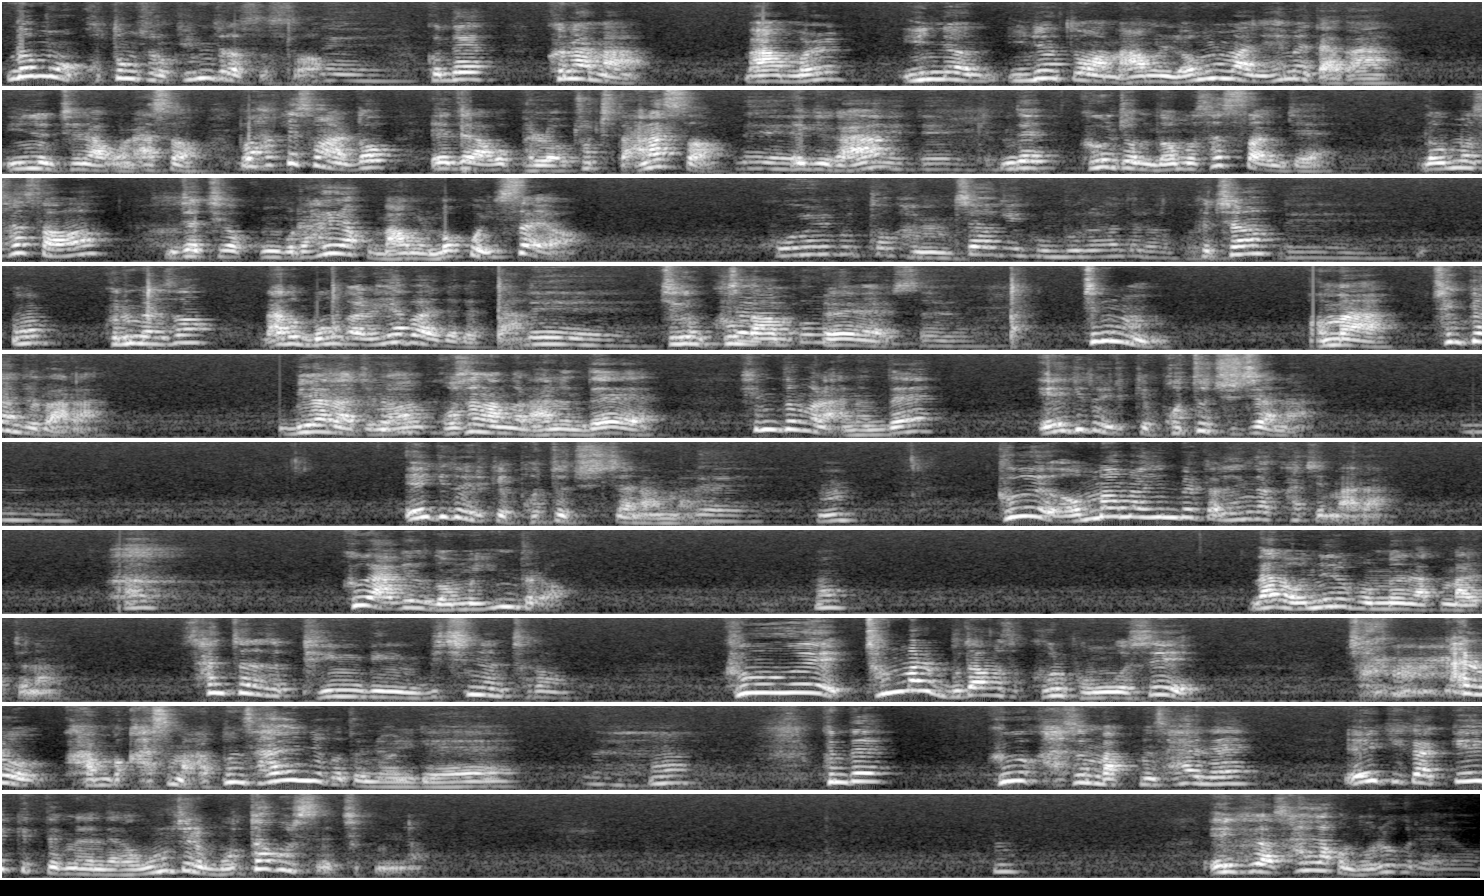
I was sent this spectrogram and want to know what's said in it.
너무 고통스럽고 힘들었었어. 네. 근데 그나마 마음을 2년 2년 동안 마음을 너무 많이 헤매다가 2년 지나고 나서 또 학교 생활도 애들하고 별로 좋지도 않았어. 네. 애기가. 네, 네, 네. 근데 그걸 좀 넘어섰어 이제. 넘어서서 이제 지가 공부를 하려고 마음을 먹고 있어요. 고1부터 갑자기 공부를 하더라고요. 음. 그쵸? 네. 응? 그러면서 나도 뭔가를 해봐야 되겠다. 네. 지금 그 갑자기 마음, 꿈이 예. 생겼어요. 지금 엄마 창피한 줄 알아. 미안하지만 고생한 건 아는데 힘든 건 아는데 애기도 이렇게 버텨주잖아. 음. 애기도 이렇게 버텨주잖아 엄마. 네. 응? 그 엄마만 힘들다고 생각하지 마라. 어? 그 아기도 너무 힘들어. 어? 난 언니를 보면 아까 말했잖아. 산천에서 빙빙 미친년처럼 그에 정말 무당에서 그걸 본 것이 정말로 가, 가슴 아픈 사연이거든요 이게. 네. 어? 근데 그 가슴 아픈 사연에 애기가 깨있기 때문에 내가 울지를 못하고 있어요 지금요. 응? 애기가 살라고 노력을 해요.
